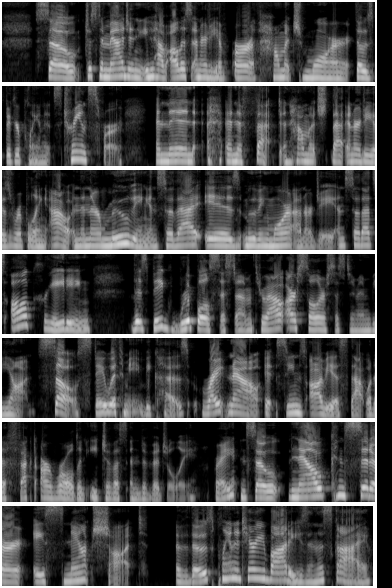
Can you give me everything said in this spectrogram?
So just imagine you have all this energy of Earth, how much more those bigger planets transfer and then an effect and how much that energy is rippling out and then they're moving and so that is moving more energy and so that's all creating this big ripple system throughout our solar system and beyond. So, stay with me because right now it seems obvious that would affect our world and each of us individually, right? And so now consider a snapshot of those planetary bodies in the sky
